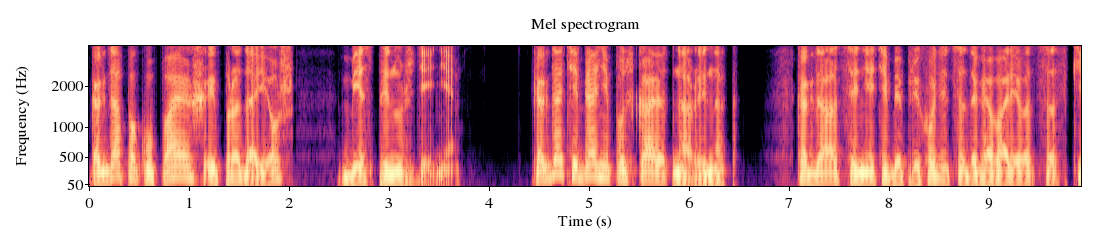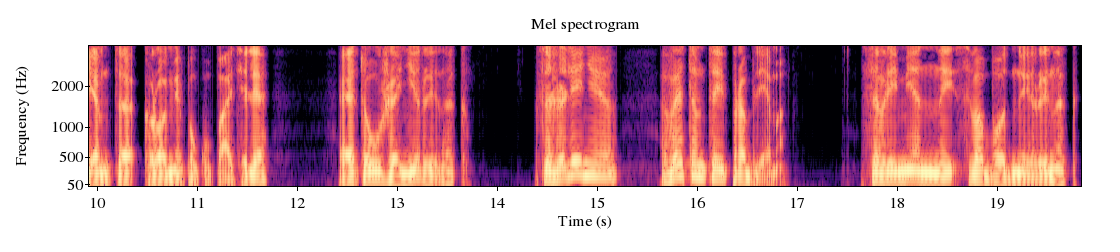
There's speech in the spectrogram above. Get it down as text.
когда покупаешь и продаешь без принуждения. Когда тебя не пускают на рынок, когда о цене тебе приходится договариваться с кем-то, кроме покупателя, это уже не рынок. К сожалению, в этом-то и проблема. Современный свободный рынок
